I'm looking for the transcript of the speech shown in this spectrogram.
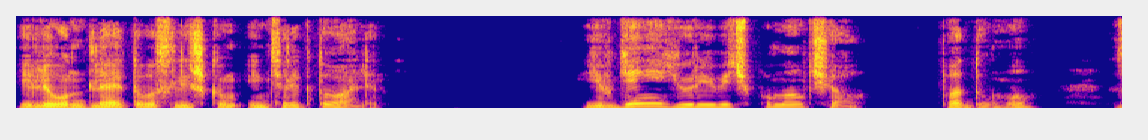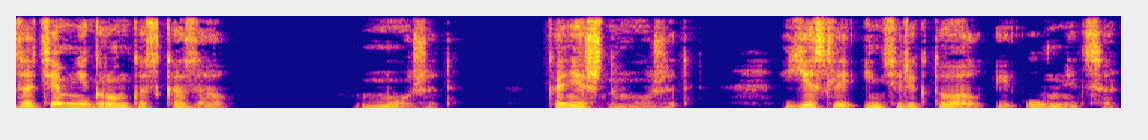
Или он для этого слишком интеллектуален? Евгений Юрьевич помолчал, подумал, затем негромко сказал «Может». Конечно, может. Если интеллектуал и умница,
